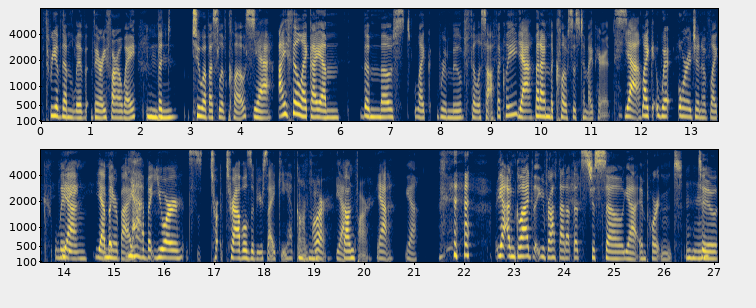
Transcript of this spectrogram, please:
Three of them live very far away. The Mhm. two of us live close. yeah. I feel like I am the most like removed philosophically. Yeah. But I'm the closest to my parents. Yeah. Like where origin of like living yeah, but nearby. Yeah, but your tra- travels of your psyche have gone Mhm. far. Yeah. Gone far. Yeah. Yeah. Yeah, I'm glad that you brought that up. That's just so yeah, important Mhm. to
